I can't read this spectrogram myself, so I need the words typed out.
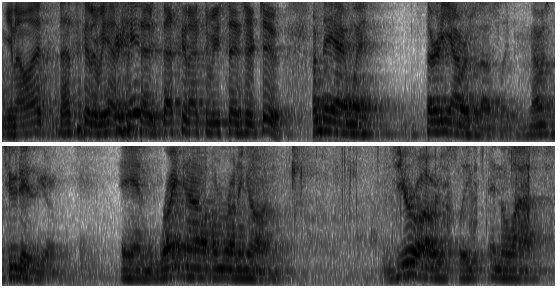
You know what? That's gonna be have to that's gonna have to be censored too. One day I went 30 hours without sleeping. That was two days ago. And right now I'm running on zero hours of sleep in the last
